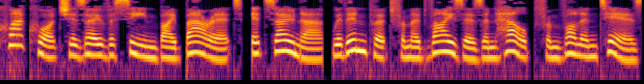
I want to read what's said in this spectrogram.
Quackwatch is overseen by Barrett, its owner, with input from advisors and help from volunteers,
